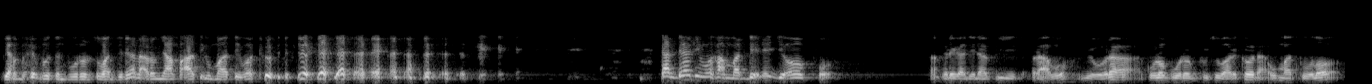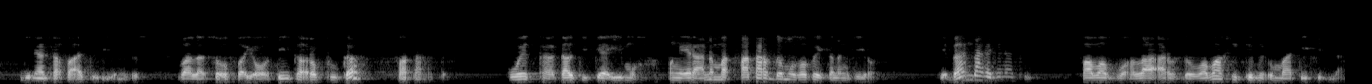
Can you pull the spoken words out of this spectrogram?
Ya bae boten purun sowan jenengan arep nyafaati umat waduh. Kandhani Muhammad dekne yo apa? Akhirnya kanjeng Nabi rawuh, yo ora kula purun bu swarga nak umat kula jenengan syafaati terus wala sofa yoti ka rabbuka fatar. Kue bakal dikai pangeran mat fatar do mau kowe seneng sira. Cek bantah kanjeng Nabi. Fawa wala ardo wa wahidu min ummati fitnah.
